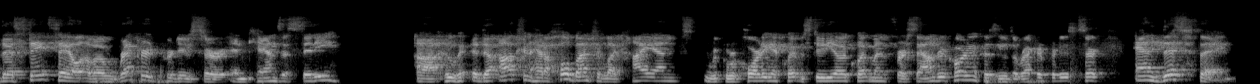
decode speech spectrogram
the estate sale of a record producer in Kansas City, uh, who the auction had a whole bunch of like high end re- recording equipment, studio equipment for sound recording because he was a record producer, and this thing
